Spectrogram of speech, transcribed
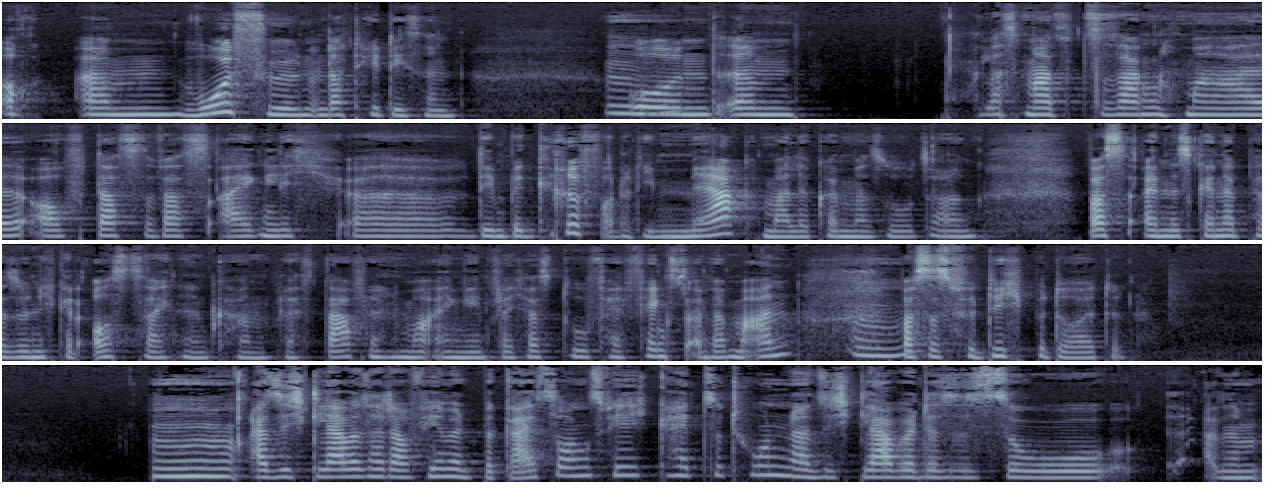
auch ähm, wohlfühlen und auch tätig sind. Mhm. Und ähm, lass mal sozusagen nochmal auf das, was eigentlich äh, den Begriff oder die Merkmale, können wir so sagen, was eine Scanner-Persönlichkeit auszeichnen kann. Vielleicht darf ich nochmal eingehen. Vielleicht hast du, fängst du einfach mal an, mhm. was es für dich bedeutet. Mm, also ich glaube, es hat auch viel mit Begeisterungsfähigkeit zu tun. Also ich glaube, das ist so, also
